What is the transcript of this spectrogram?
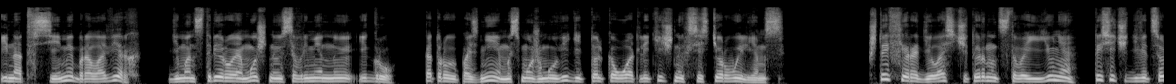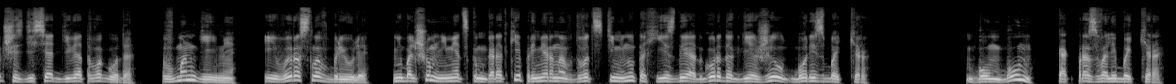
и над всеми брала верх, демонстрируя мощную современную игру, которую позднее мы сможем увидеть только у атлетичных сестер Уильямс. Штеффи родилась 14 июня 1969 года в Мангейме и выросла в Брюле, небольшом немецком городке примерно в 20 минутах езды от города, где жил Борис Беккер. Бум-бум, как прозвали Беккера,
